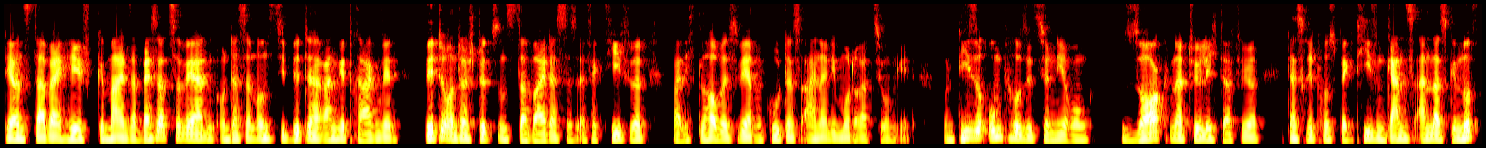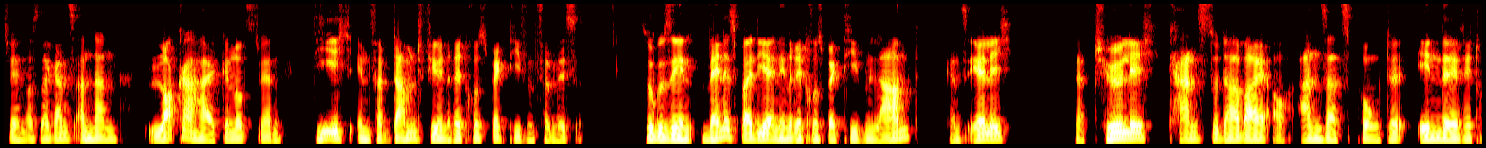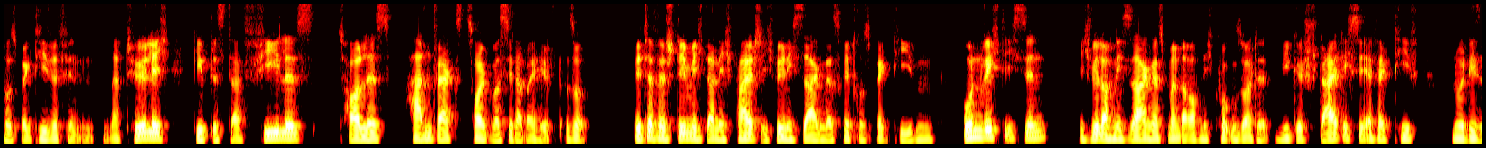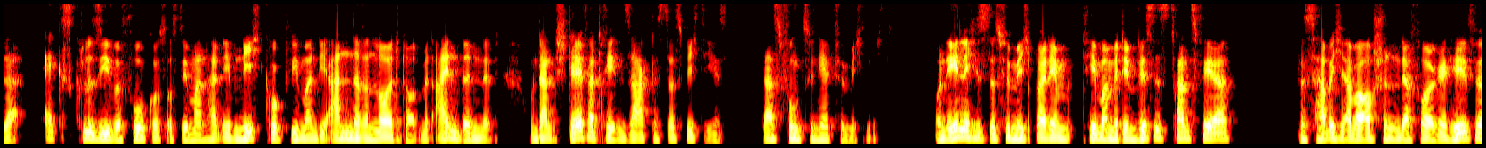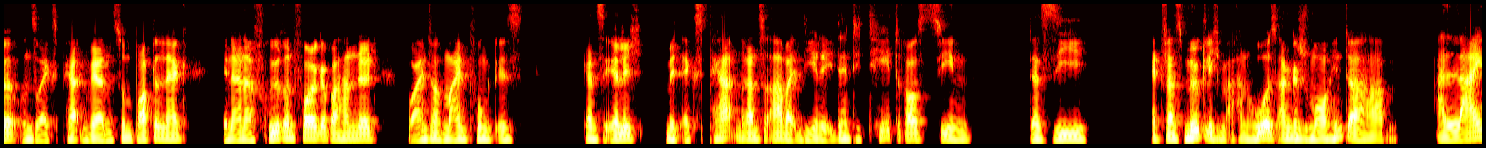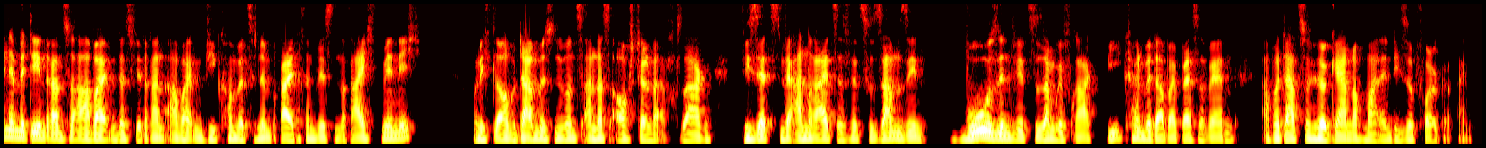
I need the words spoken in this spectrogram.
der uns dabei hilft, gemeinsam besser zu werden und dass an uns die Bitte herangetragen wird, Bitte unterstützt uns dabei, dass das effektiv wird, weil ich glaube, es wäre gut, dass einer in die Moderation geht. Und diese Umpositionierung sorgt natürlich dafür, dass Retrospektiven ganz anders genutzt werden, aus einer ganz anderen Lockerheit genutzt werden, die ich in verdammt vielen Retrospektiven vermisse. So gesehen, wenn es bei dir in den Retrospektiven lahmt, ganz ehrlich, natürlich kannst du dabei auch Ansatzpunkte in der Retrospektive finden. Natürlich gibt es da vieles Tolles, Handwerkszeug, was dir dabei hilft. Also bitte versteh mich da nicht falsch. Ich will nicht sagen, dass Retrospektiven unwichtig sind. Ich will auch nicht sagen, dass man darauf nicht gucken sollte, wie gestalte ich sie effektiv. Nur dieser exklusive Fokus, aus dem man halt eben nicht guckt, wie man die anderen Leute dort mit einbindet und dann stellvertretend sagt, dass das wichtig ist, das funktioniert für mich nicht. Und ähnlich ist das für mich bei dem Thema mit dem Wissenstransfer. Das habe ich aber auch schon in der Folge Hilfe. Unsere Experten werden zum Bottleneck in einer früheren Folge behandelt wo einfach mein Punkt ist, ganz ehrlich, mit Experten dran zu arbeiten, die ihre Identität rausziehen, dass sie etwas möglich machen, hohes Engagement hinter haben. Alleine mit denen dran zu arbeiten, dass wir dran arbeiten, wie kommen wir zu einem breiteren Wissen, reicht mir nicht. Und ich glaube, da müssen wir uns anders aufstellen und auch sagen, wie setzen wir Anreize, dass wir zusammen sehen, wo sind wir zusammen gefragt, wie können wir dabei besser werden. Aber dazu hör gern nochmal in diese Folge rein.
